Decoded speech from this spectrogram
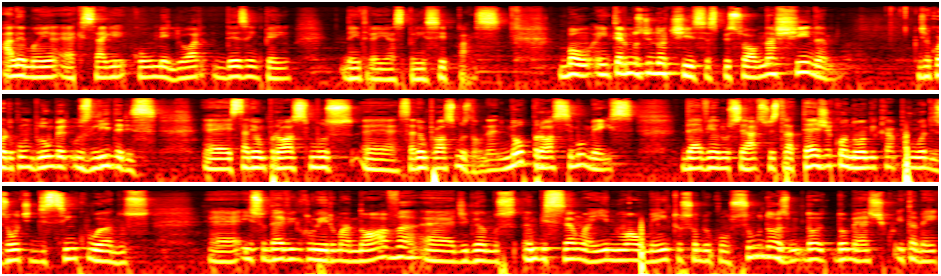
a Alemanha é a que segue com o melhor desempenho dentre as principais. Bom, em termos de notícias, pessoal, na China, de acordo com o Bloomberg, os líderes é, estariam próximos, é, estariam próximos não, né? No próximo mês devem anunciar sua estratégia econômica para um horizonte de cinco anos. É, isso deve incluir uma nova, é, digamos, ambição aí no aumento sobre o consumo do, do, doméstico e também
